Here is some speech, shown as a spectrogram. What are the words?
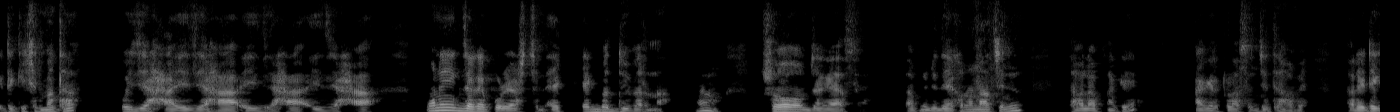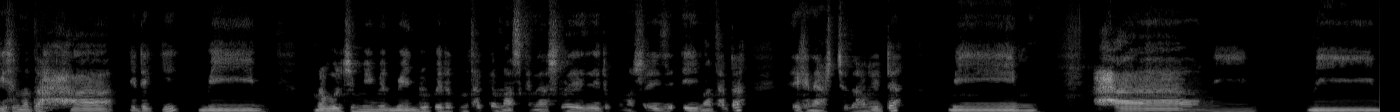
এটা কিসের মাথা? ওই যে হা, এই যে হা, এই যে হা, এই যে হা। অনেক জায়গায় পড়ে আসছেন। এক, একবার, দুইবার না। হ্যাঁ? সব জায়গায় আছে। আপনি যদি এখনও না চেনেন তাহলে আপনাকে আগের ক্লাসে যেতে হবে। আর এটা কিসের মতো? হা, এটা কি? মিম। আমরা বলছি মিমের মেইন রূপ এরকম থাকে, মাঝখানে আসলে এই যে এরকম আসে, এই যে এই মাথাটা এখানে আসছে। তাহলে এটা মিম। হা, মিম মিম,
